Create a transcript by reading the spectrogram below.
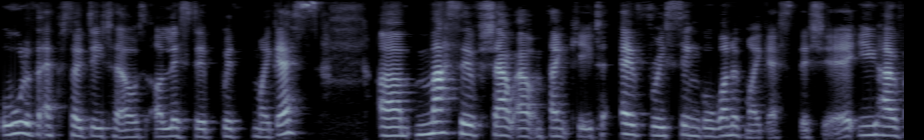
all of the episode details are listed with my guests. Um, massive shout out and thank you to every single one of my guests this year. You have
